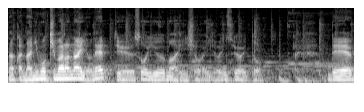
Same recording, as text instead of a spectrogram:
なんか何も決まらないよねっていうそういうまあ印象が非常に強いと。で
